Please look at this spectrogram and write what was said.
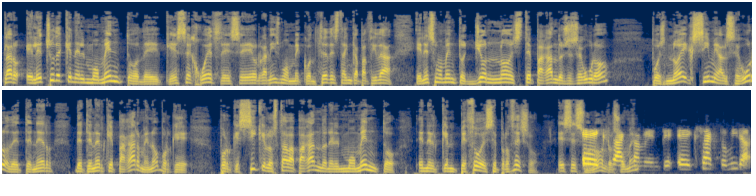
Claro, el hecho de que en el momento de que ese juez, ese organismo me concede esta incapacidad, en ese momento yo no esté pagando ese seguro, pues no exime al seguro de tener de tener que pagarme, ¿no? Porque porque sí que lo estaba pagando en el momento en el que empezó ese proceso. Es eso, ¿no? Exactamente, exacto. Mira,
